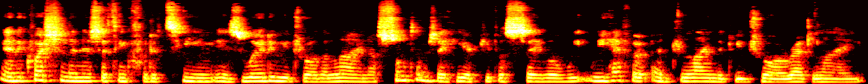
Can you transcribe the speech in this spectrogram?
And the question then is, I think, for the team is where do we draw the line? Now, sometimes I hear people say, well, we, we have a, a, line that we draw, a red line,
